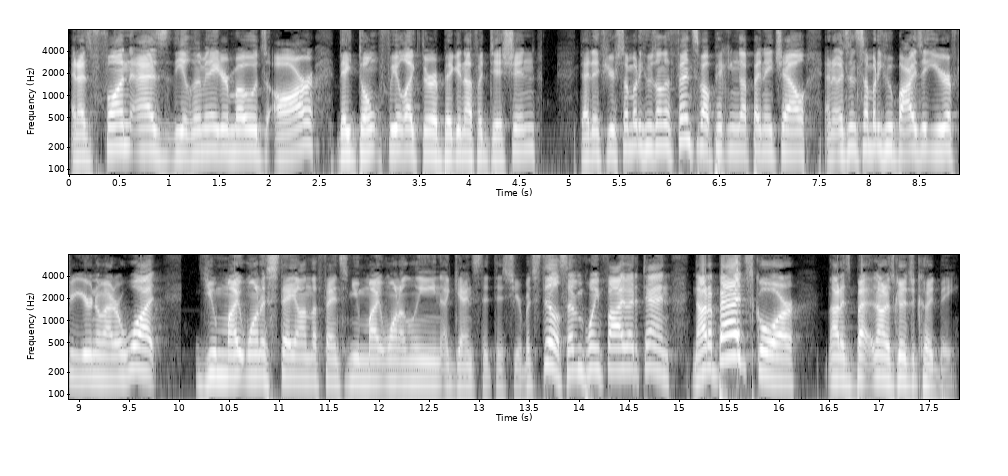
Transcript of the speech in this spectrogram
and as fun as the Eliminator modes are, they don't feel like they're a big enough addition that if you're somebody who's on the fence about picking up NHL and isn't somebody who buys it year after year no matter what, you might want to stay on the fence and you might want to lean against it this year. But still, 7.5 out of 10, not a bad score, not as ba- not as good as it could be.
